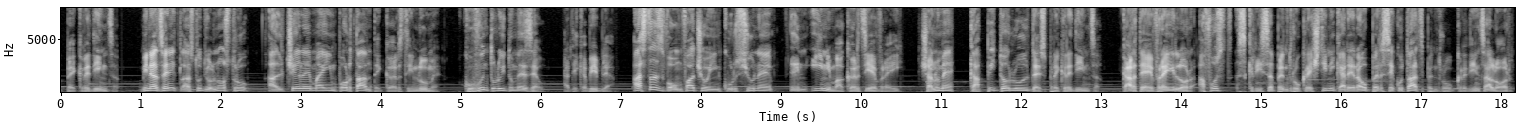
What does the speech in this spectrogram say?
pe credință. Bine ați venit la studiul nostru al cele mai importante cărți din lume, Cuvântul lui Dumnezeu, adică Biblia. Astăzi vom face o incursiune în inima cărții evrei, și anume capitolul despre credință. Cartea evreilor a fost scrisă pentru creștinii care erau persecutați pentru credința lor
